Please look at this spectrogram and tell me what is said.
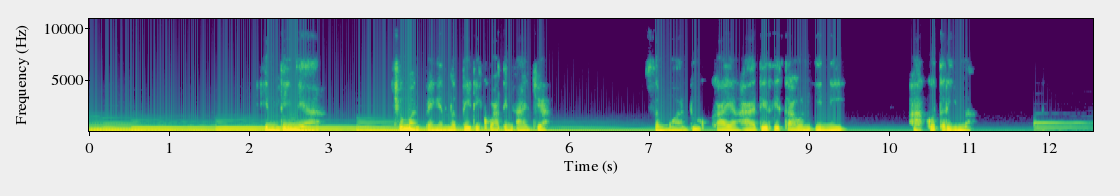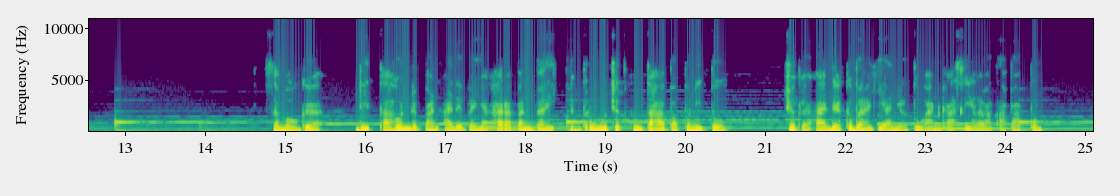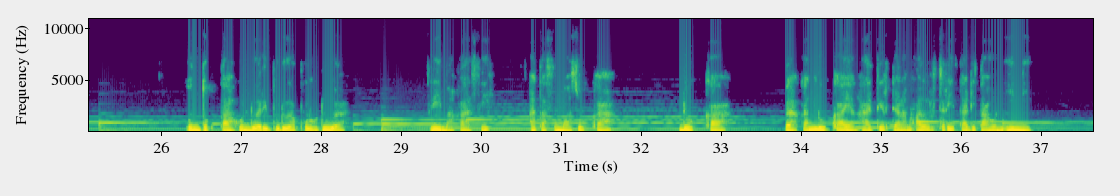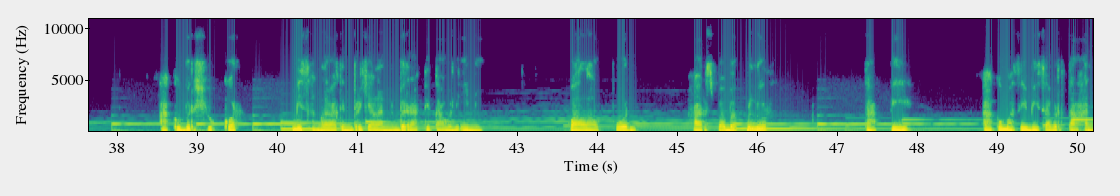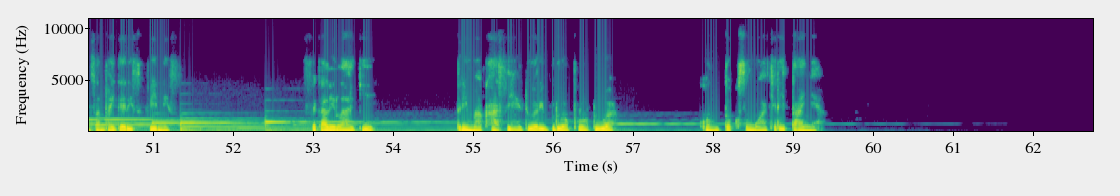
Intinya, cuman pengen lebih dikuatin aja. Semua duka yang hadir di tahun ini, aku terima. Semoga di tahun depan ada banyak harapan baik yang terwujud entah apa pun itu juga ada kebahagiaan yang Tuhan kasih lewat apa pun. Untuk tahun 2022, terima kasih atas semua suka, duka, bahkan luka yang hadir dalam alur cerita di tahun ini. Aku bersyukur bisa ngelewatin perjalanan berat di tahun ini. Walaupun harus babak belur. Tapi aku masih bisa bertahan sampai garis finish. Sekali lagi, terima kasih 2022 untuk semua ceritanya.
